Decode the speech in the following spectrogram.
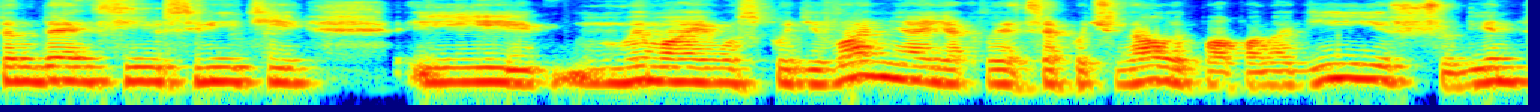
тенденцій у світі. І ми маємо сподівання, як ви це починали, папа надії, що він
